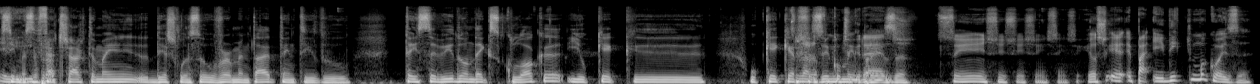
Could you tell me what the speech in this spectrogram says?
Sim, E- mas e a pronto. Fat Shark também, desde que lançou o Vermintide, tem tido. Tem sabido onde é que se coloca e o que é que o que é que quer fazer como empresa. grandes. Sim, sim, sim, sim, sim. sim. Eles, e- epá, e digo-te uma coisa:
